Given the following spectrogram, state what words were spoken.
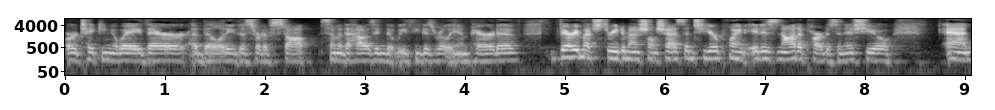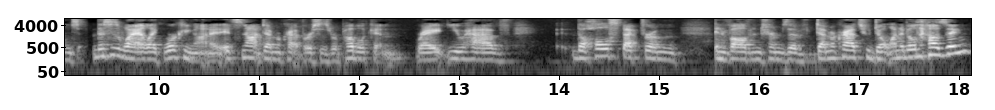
or taking away their ability to sort of stop some of the housing that we think is really imperative. Very much three dimensional chess. And to your point, it is not a partisan issue. And this is why I like working on it. It's not Democrat versus Republican, right? You have the whole spectrum involved in terms of Democrats who don't want to build housing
